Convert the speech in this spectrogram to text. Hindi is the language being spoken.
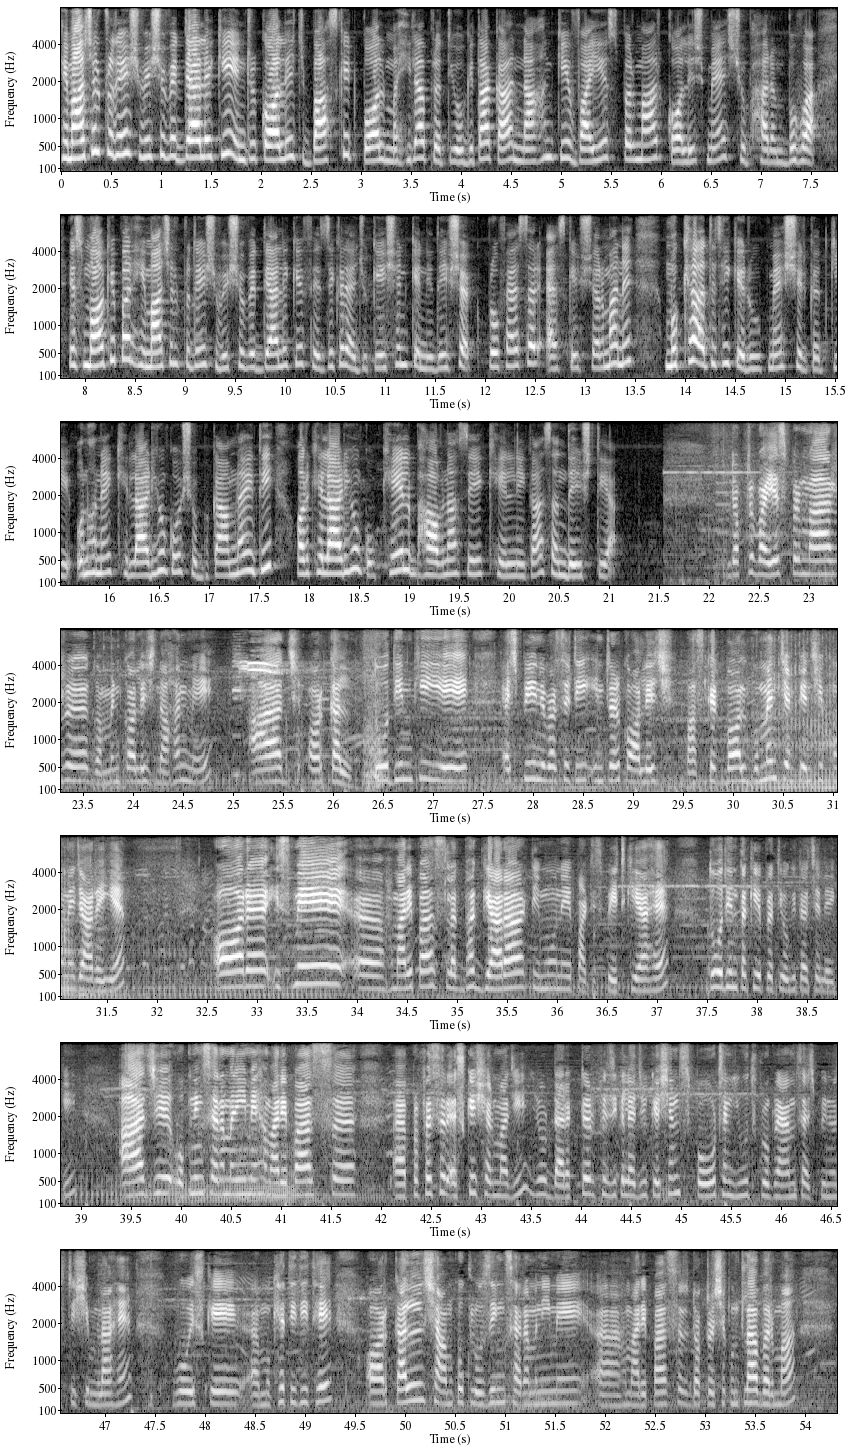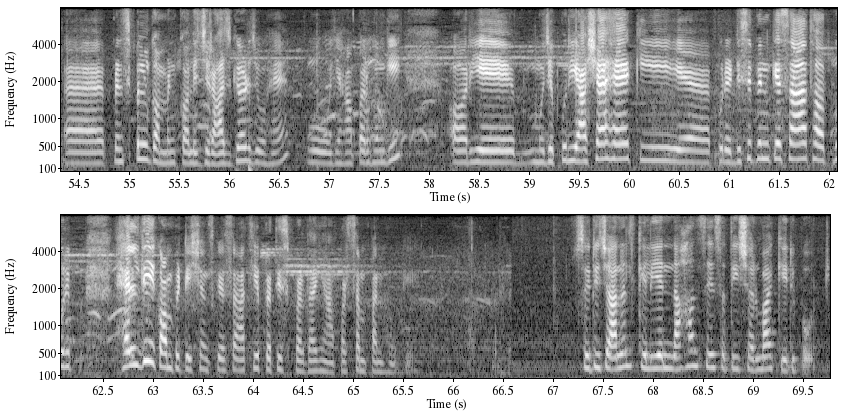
हिमाचल प्रदेश विश्वविद्यालय की इंटर कॉलेज बास्केटबॉल महिला प्रतियोगिता का नाहन के वाईएस परमार कॉलेज में शुभारंभ हुआ। इस मौके पर हिमाचल प्रदेश विश्वविद्यालय के फ़िज़िकल एजुकेशन के निदेशक प्रोफेसर एस के शर्मा ने मुख्य अतिथि के रूप में शिरकत की। उन्होंने खिलाड़ियों को शुभकामनाएँ दी और खिलाड़ियों को खेल भावना से खेलने का संदेश दिया। Doctor Y S Parmar, government college Nahan में आज और कल दो दिन की ये H P university inter college basketball women championship होने जा रही है। और इसमें हमारे पास लगभग 11 टीमों ने पार्टिसिपेट किया है। दो दिन तक ये प्रतियोगिता चलेगी। आज ओपनिंग सेरेमनी में हमारे पास प्रोफेसर एस के शर्मा जी, जो director physical education sports and youth programmes H P university Shimla हैं, वो इसके मुख्य अतिथि थे। और कल शाम को क्लोजिंग सेरेमनी में हमारे पास doctor Shakuntala Verma principal government college Rajgarh जो हैं, वो यहाँ पर होंगी। और ये मुझे पूरी आशा है कि पूरे डिसिप्लिन के साथ और पूरी हेल्दी कॉम्पिटिशन्स के साथ ये प्रतिस्पर्धा यहाँ पर संपन्न होगी। सिटी चैनल के लिए नाहन से सतीश शर्मा की रिपोर्ट।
